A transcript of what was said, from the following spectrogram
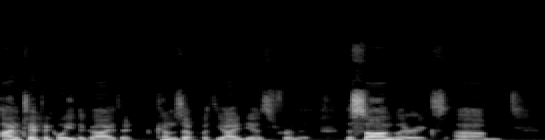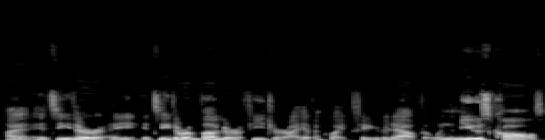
I'm typically the guy that comes up with the ideas for the, the song lyrics. Um, I, it's either a it's either a bug or a feature. I haven't quite figured it out. But when the muse calls,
